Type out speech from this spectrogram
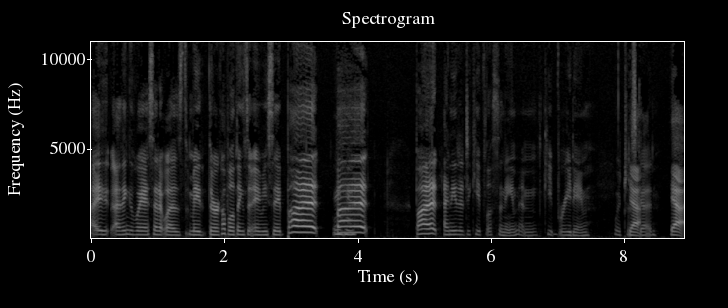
I I think the way I said it was made there were a couple of things that made me say but Mhm. but but I needed to keep listening and keep reading, which was Yeah. good. Yeah,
